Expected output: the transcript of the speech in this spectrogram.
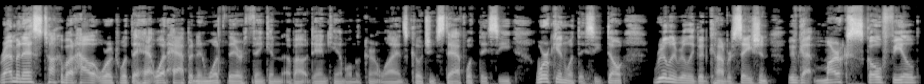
Reminisce, talk about how it worked, what they had, what happened, and what they're thinking about Dan Campbell and the current Lions coaching staff, what they see working, what they see don't. Really, really good conversation. We've got Mark Schofield.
